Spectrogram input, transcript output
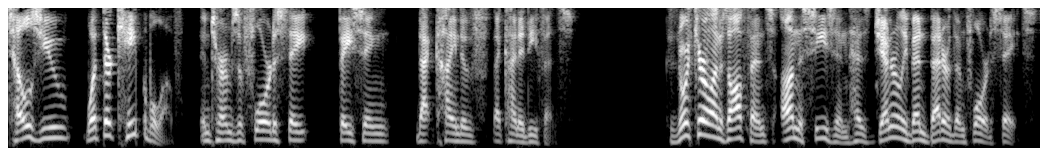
tells you what they're capable of in terms of Florida State facing that kind of that kind of defense. Because North Carolina's offense on the season has generally been better than Florida State's.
